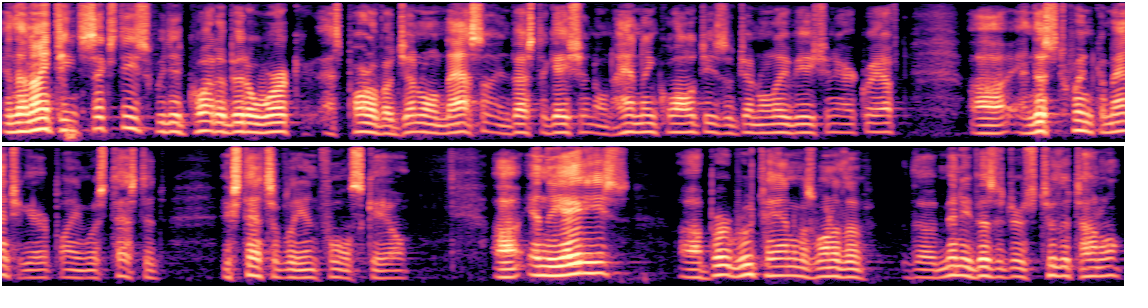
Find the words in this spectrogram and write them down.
In the 1960s, we did quite a bit of work as part of a general NASA investigation on handling qualities of general aviation aircraft, uh, and this twin Comanche airplane was tested extensively in full scale. Uh, in the 80s, uh, Burt Rutan was one of the, the many visitors to the tunnel,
